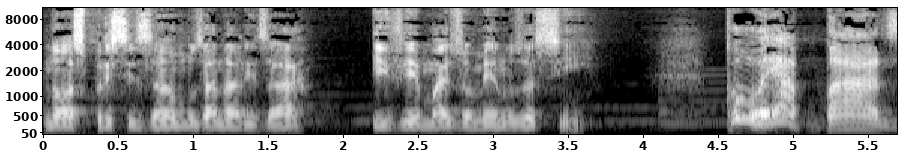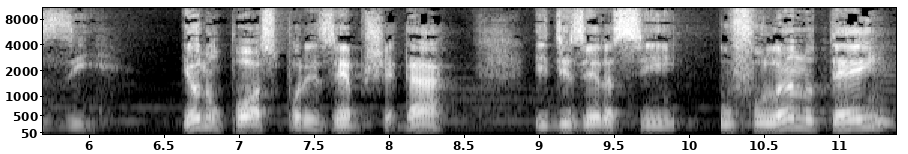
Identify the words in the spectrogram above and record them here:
nós precisamos analisar e ver mais ou menos assim. Qual é a base? Eu não posso, por exemplo, chegar e dizer assim: o fulano tem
